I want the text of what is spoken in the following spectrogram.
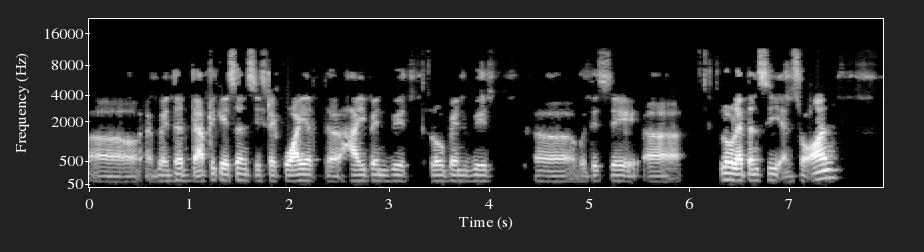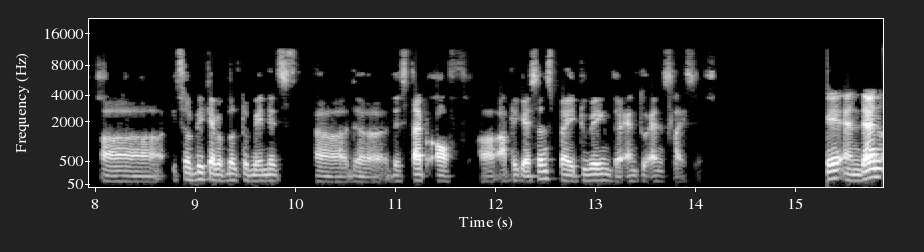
uh, whether the applications is required high bandwidth, low bandwidth, uh, what they say, uh, low latency, and so on. Uh, it will be capable to manage the this type of applications by doing the end-to-end -end slicing. Okay, and then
